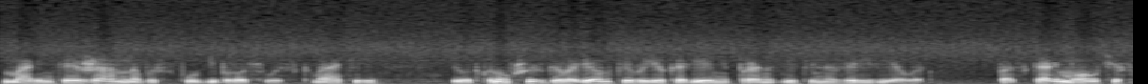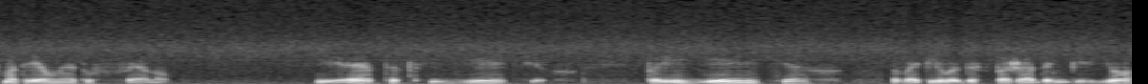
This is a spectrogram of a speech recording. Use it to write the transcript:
Маленькая Жанна в испуге бросилась к матери, и, уткнувшись головенкой в ее колени, пронзительно заревела. Паскаль молча смотрел на эту сцену. «И это при детях, при детях!» — вопила госпожа Домбелье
